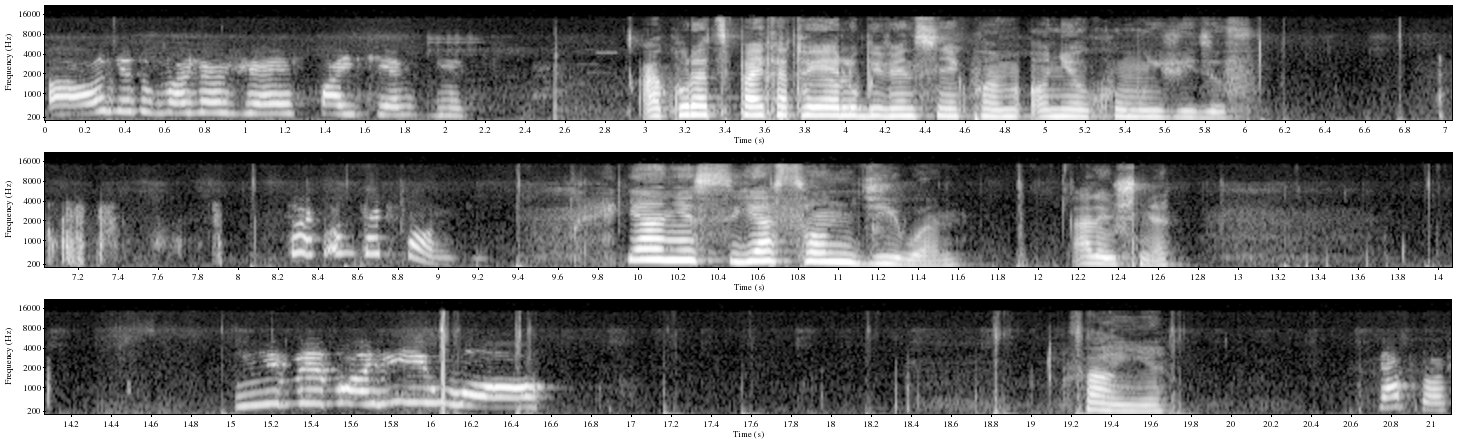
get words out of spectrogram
a ojciec uważa, zmysł. akurat Spajka to ja lubię, więc nie, kłam, o, nie okłumuj widzów. Tak, on tak sądzi. Ja nie, ja sądziłem, ale już nie. Nie wywaliło! Fajnie. Zaproś.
